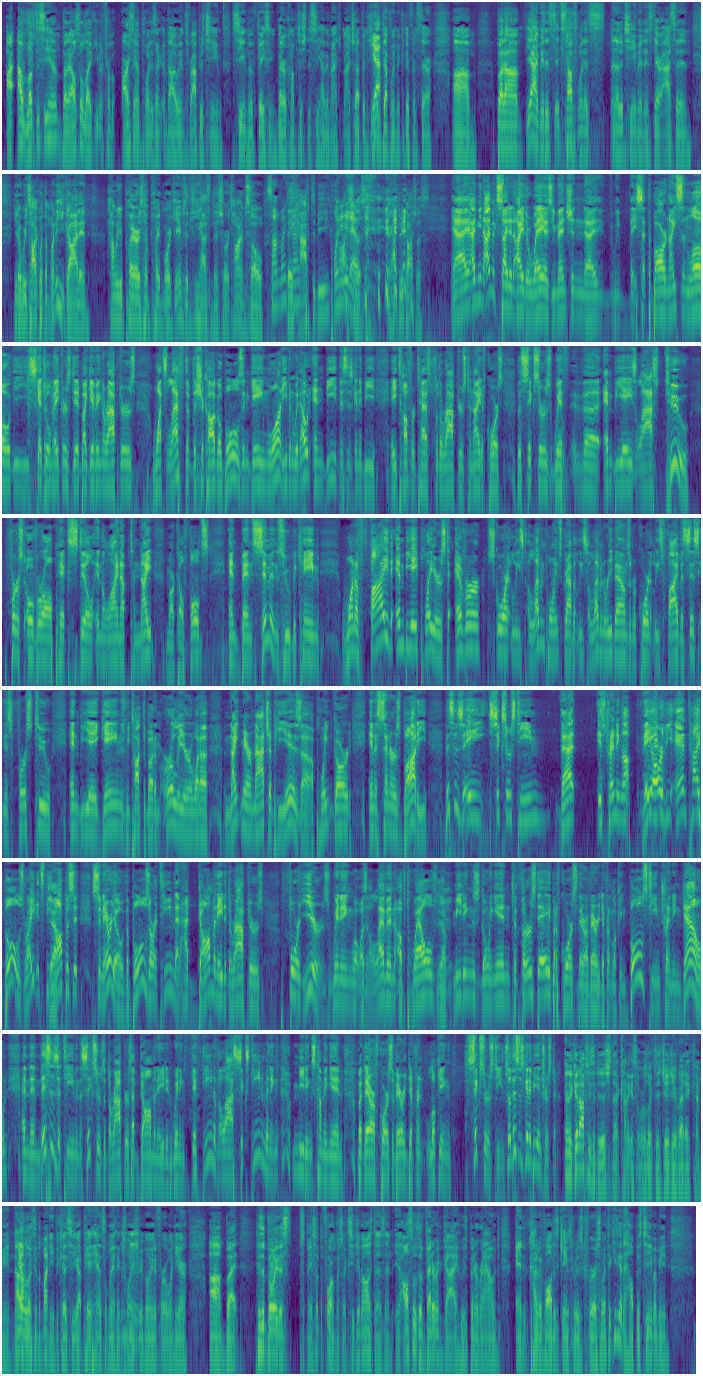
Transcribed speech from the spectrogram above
I I would love to see him, but I also like even from our standpoint is like evaluating this Raptors team, seeing them facing better competition to see how they match match up, and he Yeah. would definitely make a difference there. Um, but um, yeah, I mean, it's it's tough when it's another team and it's their asset, and you know, we talk about the money he got and. How many players have played more games than he has in this short time? So they have to be pointed it out. they have to be cautious. Yeah, I, I mean, I'm excited either way. As you mentioned, uh, we, they set the bar nice and low. The schedule makers did by giving the Raptors what's left of the Chicago Bulls in Game One. Even without Embiid, this is going to be a tougher test for the Raptors tonight. Of course, the Sixers with the NBA's last two first overall picks still in the lineup tonight. Markelle Fultz and Ben Simmons, who became one of five NBA players to ever score at least 11 points, grab at least 11 rebounds, and record at least five assists in his first two NBA games. We talked about him earlier, what a nightmare matchup he is, a point guard in a center's body. This is a Sixers team that is trending up. They are the anti-Bulls, right? It's the Yeah. opposite scenario. The Bulls are a team that had dominated the Raptors for years, winning what was it, eleven of twelve Yep. meetings going into Thursday. But of course, they're a very different looking Bulls team trending down. And then this is a team in the Sixers that the Raptors have dominated, winning fifteen of the last sixteen meeting, meetings coming in. But they're of course a very different looking Sixers team. So this is going to be interesting. And a good offseason addition that kind of gets overlooked is JJ Redick. I mean, not Yep. overlooked in the money because he got paid handsomely. I think twenty three million for one year. Um, but his ability to s- space out the floor, much like CJ Miles does, and you know, also is a veteran guy who's been around and kind of evolved his game through his career. So I think he's going to help this team. I mean,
